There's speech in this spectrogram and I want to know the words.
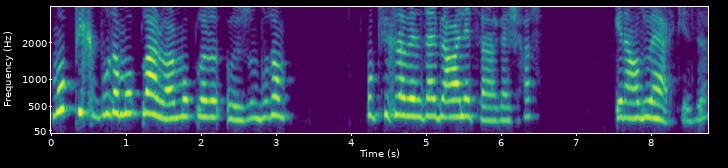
Mob pick burada moblar var. Mobları alıyorsun. Burada mob picker'a benzer bir alet var arkadaşlar. Gene alıyor herkesi.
